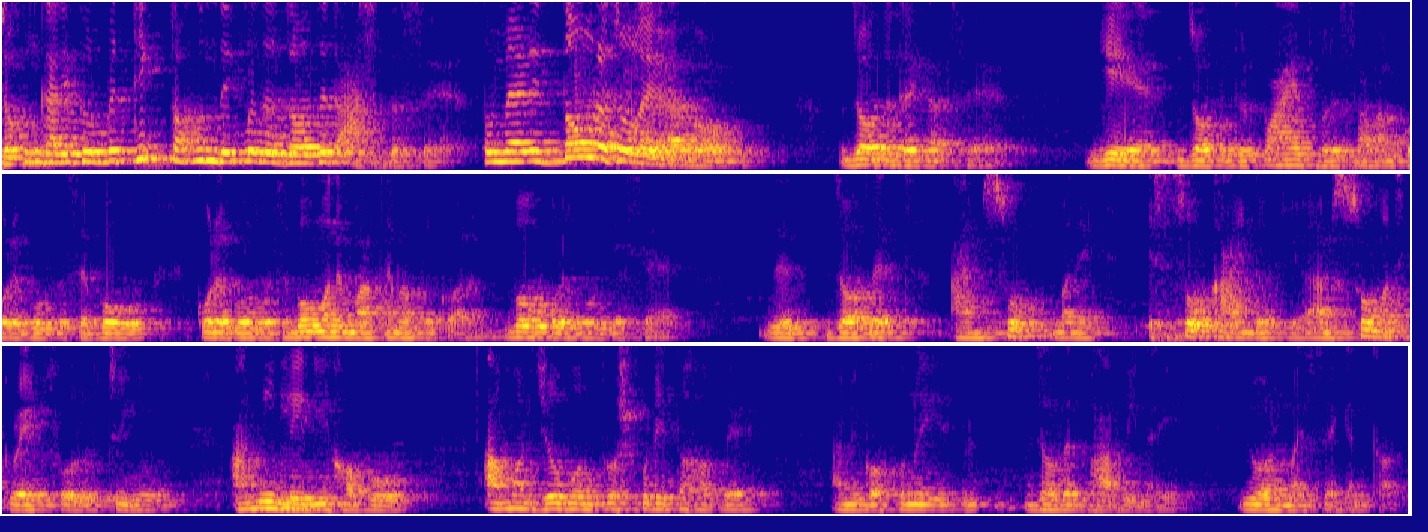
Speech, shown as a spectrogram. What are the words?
যখন গাড়ি তুলবে, ঠিক তখন দেখল যে জজেট আসতেছে। তো ম্যারি দৌড়ে চলে গেল জজেটের কাছে। গিয়ে জজেটের পায়ে ধরে সালাম করে বলতেছে, বউ, করে বলতেছে। বউ মানে মাথা নত করে। বউ করে বলতেছে যে জজেট আই এম সো মানে it's so kind of you I am so much আমি লেডি হব। আমার যৌবন প্রস্ফুটিত হবে। আমি কখনোই জজেট ভাবি নাই। You are my second God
